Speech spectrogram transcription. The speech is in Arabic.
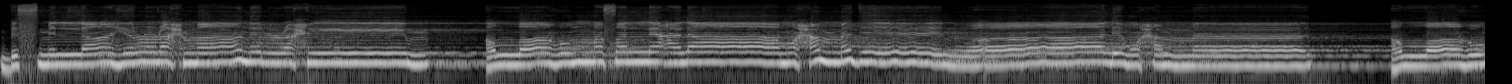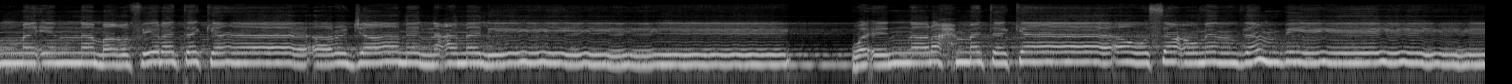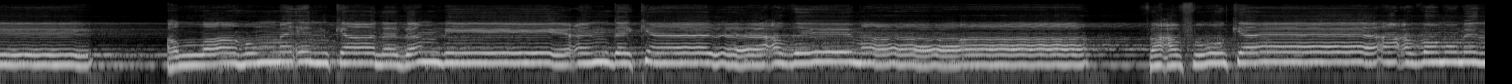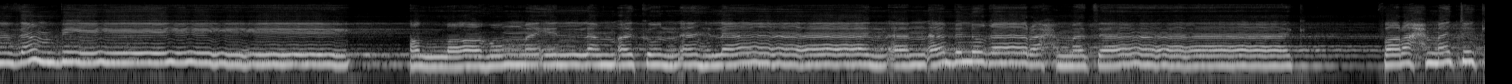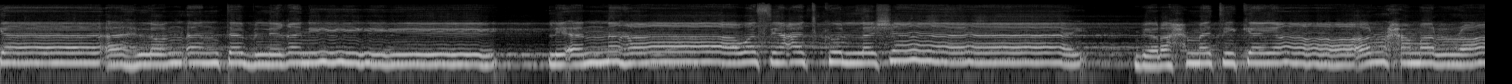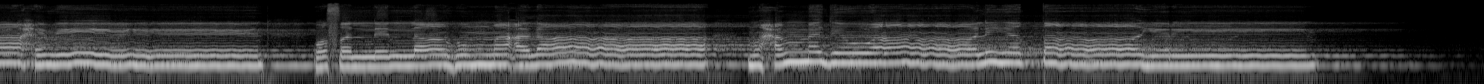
بسم الله الرحمن الرحيم. اللهم صل على محمد وآل محمد. اللهم إن مغفرتك أرجى من عملي. وإن رحمتك أوسع من ذنبي. اللهم إن كان ذنبي عندك عظيما فعفوك أعظم من ذنبي. اللهم إن لم أكن أهلا أن أبلغ رحمتك فرحمتك أهل أن تبلغني لأنها وسعت كل شيء. برحمتك يا أرحم الراحمين. وصل اللهم على محمد وآله الطاهرين.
